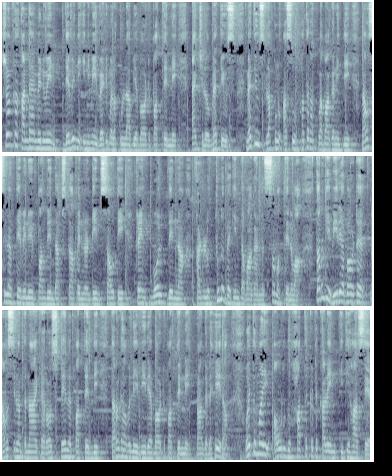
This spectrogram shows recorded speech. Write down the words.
ශ්‍රී ලංකා කණ්ඩායම වෙනුවෙන් දෙවෙනි ඉනිමේ වැඩිම ලකුණුලාභිය බවට පත් වෙන්නේ ඇන්ජලෝ මැතිව්ස්. මැතිව්ස් ලකුණු 84ක් ලබා ගනිද්දී නවසීලන්තය වෙනුවෙන් පන්දුවෙන් දක්ෂතා පෙන්වන ටීම් සෞති ට්‍රෙන්ට් බෝල්ට් දෙන්න කඩලු 3 බැගින් දවා ගන්න සමත් වෙනවා. තරගයේ වීරයා බවට නවසීලන්ත නායක රොස් ටේලර් පත් වෙද්දී තරගාවලියේ වීරයා බවට පත් වෙන්නේ රංගන හේරම්. ඔය තමයි අවුරුදු 7කට කලින් ඉතිහාසය.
